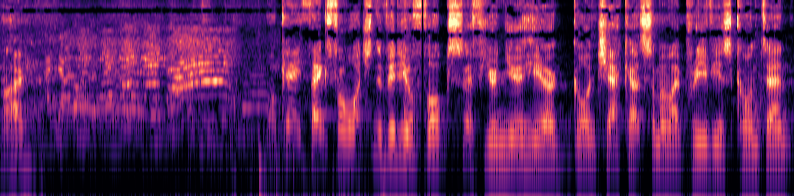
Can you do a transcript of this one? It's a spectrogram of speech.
Bye. Okay, thanks for watching the video, folks. If you're new here, go and check out some of my previous content.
